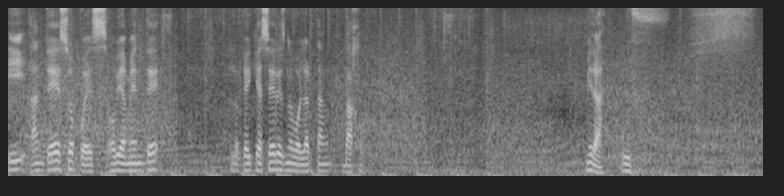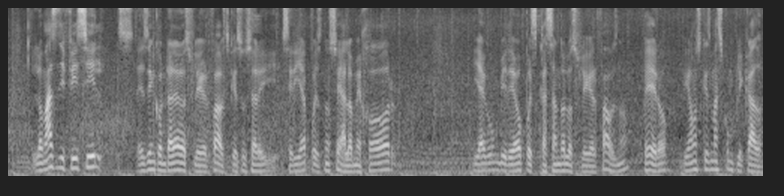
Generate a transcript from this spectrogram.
Y ante eso, pues obviamente lo que hay que hacer es no volar tan bajo. Mira, uff. Lo más difícil es encontrar a los Fliegerfaust, que eso sería, pues no sé, a lo mejor y hago un video pues cazando a los Fliegerfaust, ¿no? Pero digamos que es más complicado.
